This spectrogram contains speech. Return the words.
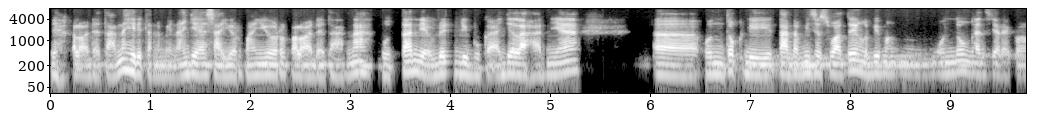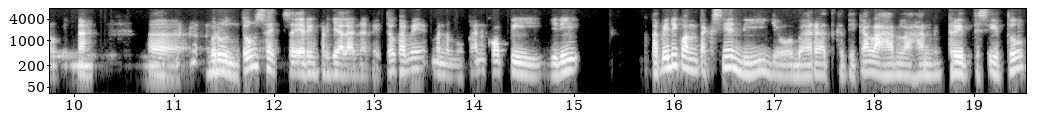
ya kalau ada tanah ya ditanamin aja sayur mayur, kalau ada tanah hutan ya udah dibuka aja lahannya uh, untuk ditanami sesuatu yang lebih menguntungkan secara ekonomi. Nah, uh, beruntung se seiring perjalanan itu kami menemukan kopi. Jadi tapi ini konteksnya di Jawa Barat ketika lahan-lahan kritis itu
